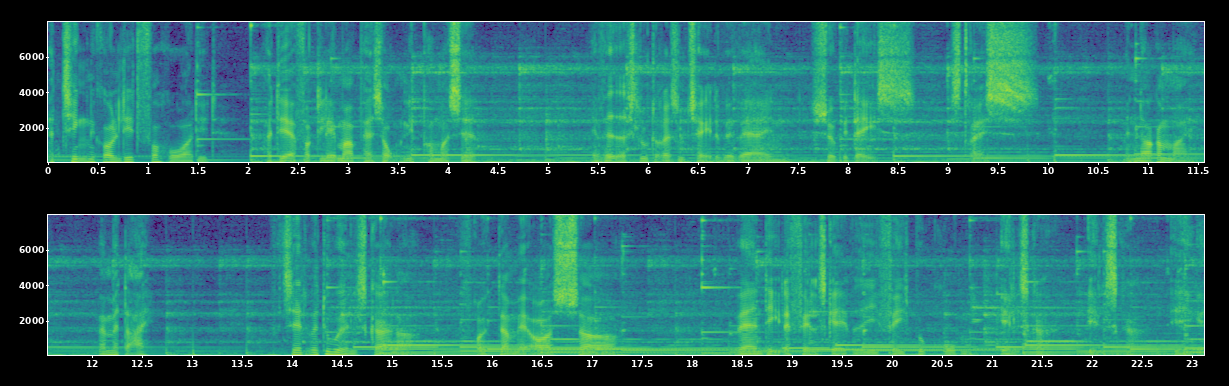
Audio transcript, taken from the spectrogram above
at tingene går lidt for hurtigt, og derfor glemmer at passe ordentligt på mig selv. Jeg ved, at slutresultatet vil være en søbedags stress. Men nok om mig. Hvad med dig? Fortæl, hvad du elsker eller frygter med os, og være en del af fællesskabet i Facebook-gruppen Elsker, Elsker, Ikke.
